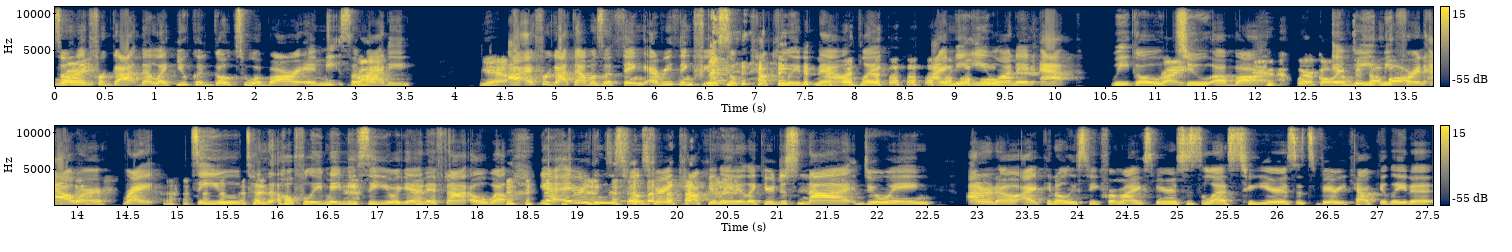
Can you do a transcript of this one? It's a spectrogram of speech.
So I like forgot that like you could go to a bar and meet somebody. Yeah. I, I forgot that was a thing. Everything feels so calculated now. Like I meet you on an app. We go Right. to a bar We're going and to we meet bar. for an hour. Right. See you to hopefully maybe see you again. If not, oh well. Yeah, everything just feels very calculated. Like you're just not doing I don't know. I can only speak from my experiences the last two years. It's very calculated.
